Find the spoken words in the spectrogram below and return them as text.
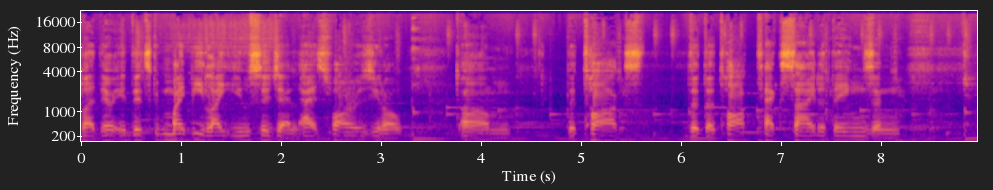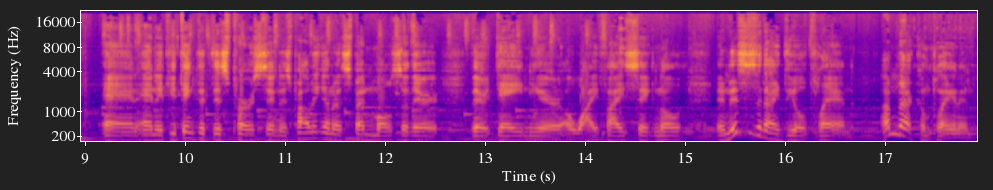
but there it might be light usage as far as you know. Um, the talks the, the talk text side of things and and and if you think that this person is probably going to spend most of their their day near a Wi-Fi signal, then this is an ideal plan. I'm not complaining.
